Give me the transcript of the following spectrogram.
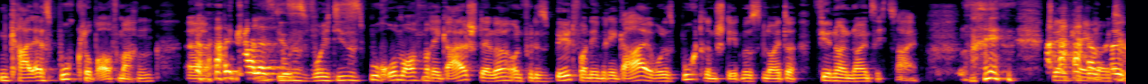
einen KLS Buchclub aufmachen, äh, dieses, wo ich dieses Buch oben auf dem Regal stelle und für das Bild von dem Regal, wo das Buch drin steht, müssten Leute 4,99 zahlen. JK, Leute.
